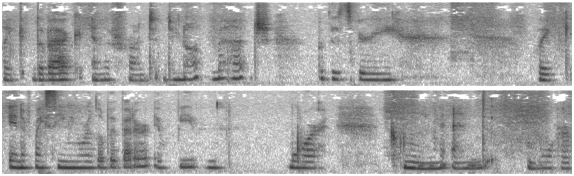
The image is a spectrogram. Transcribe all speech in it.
like the back and the front do not match but this very like and if my seaming were a little bit better it would be even more clean and more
